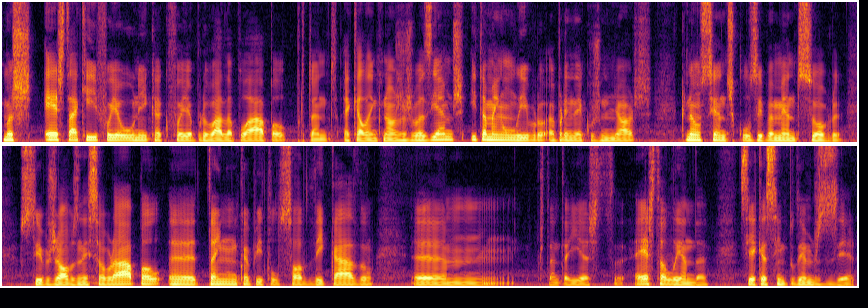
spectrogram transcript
mas esta aqui foi a única que foi aprovada pela Apple, portanto, aquela em que nós nos baseamos, e também um livro, Aprender com os Melhores, que não sendo exclusivamente sobre Steve Jobs nem sobre a Apple, eh, tem um capítulo só dedicado ehm, portanto, a, este, a esta lenda, se é que assim podemos dizer.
